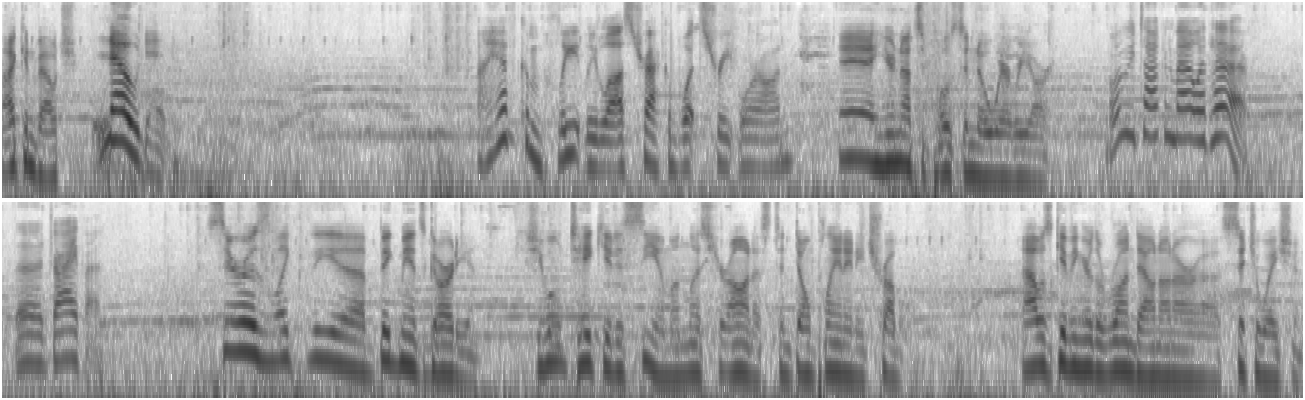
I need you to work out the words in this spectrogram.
I can vouch. Noted. I have completely lost track of what street we're on. Eh, you're not supposed to know where we are. What are we talking about with her? The driver. Sarah's like the uh, big man's guardian. She won't take you to see him unless you're honest and don't plan any trouble. I was giving her the rundown on our uh, situation.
